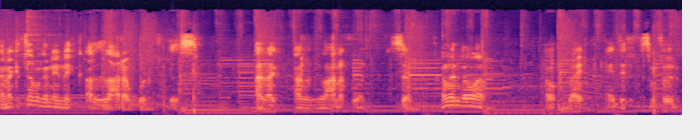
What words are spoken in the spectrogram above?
And I can tell we're gonna need a lot of wood for this. I like a lot of wood. So I'm gonna go up. Oh, right. I did some food.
